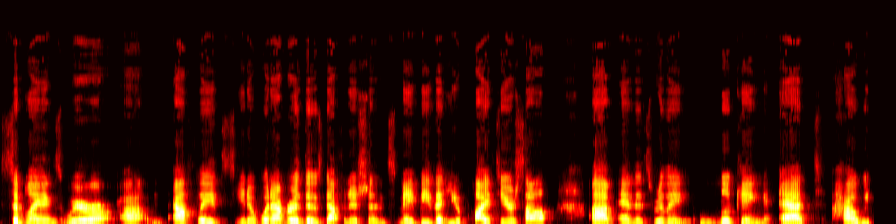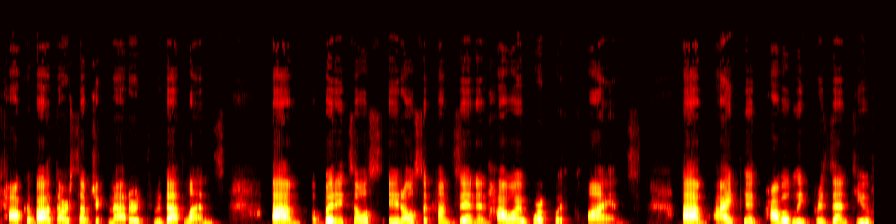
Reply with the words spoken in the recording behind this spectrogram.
siblings. We're um, athletes. You know, whatever those definitions may be that you apply to yourself. Um, and it's really looking at how we talk about our subject matter through that lens. Um, but it's also it also comes in in how I work with clients. Um, I could probably present you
